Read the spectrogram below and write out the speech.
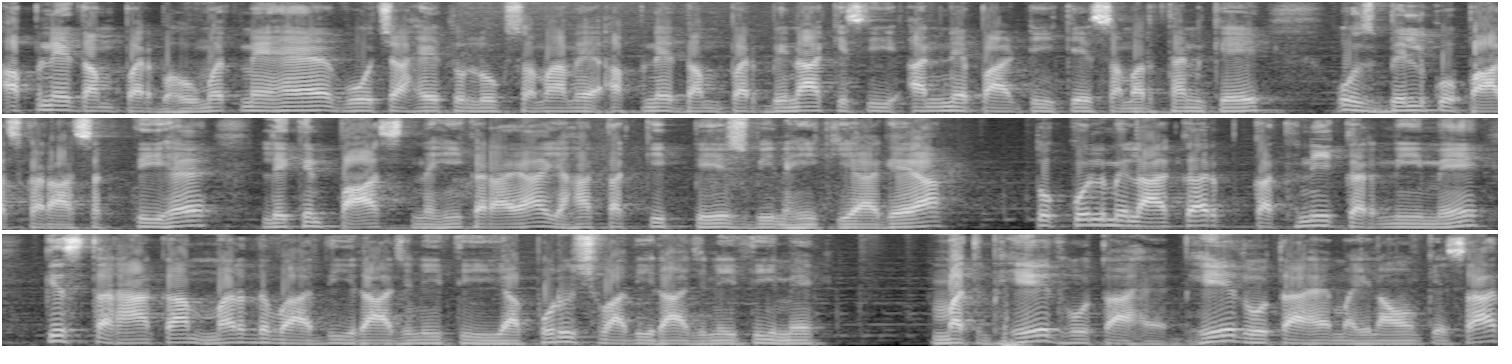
अपने दम पर बहुमत में है। वो चाहे तो लोकसभा में अपने दम पर बिना किसी अन्य पार्टी के समर्थन के उस बिल को पास करा सकती है, लेकिन पास नहीं कराया। यहाँ तक कि पेश भी नहीं किया गया। तो कुल मिलाकर कथनी करनी में किस तरह का मर्दवादी राजनीति या पुरुषवादी राजनीति में मतभेद होता है, भेद होता है महिलाओं के साथ,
